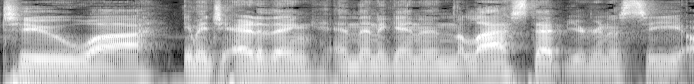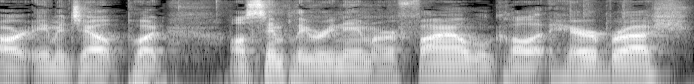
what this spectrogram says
to uh, image editing. And then again, in the last step, you're going to see our image output. I'll simply rename our file. We'll call it hairbrush.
